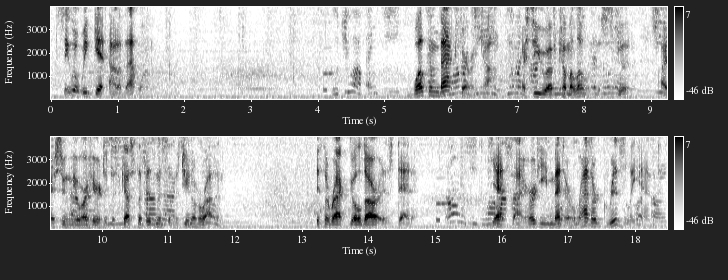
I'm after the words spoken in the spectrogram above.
Let's see what we get out of that one. Welcome back, Farron Khan. I see you have come alone. This is good. I assume you are here to discuss the business of the Geno Haradan. Ithrak Guldar is dead. Yes, I heard he met a rather grisly end.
